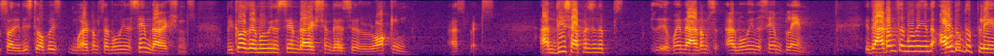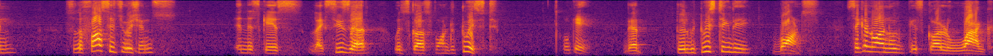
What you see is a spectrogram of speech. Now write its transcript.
sorry these two opposite atoms are moving in the same directions because they are moving in the same direction there is a rocking aspects and this happens in the when the atoms are moving in the same plane. If the atoms are moving in the out of the plane, so the first situations in this case like scissor which correspond to twist okay that they will be twisting the bonds. Second one is called wag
